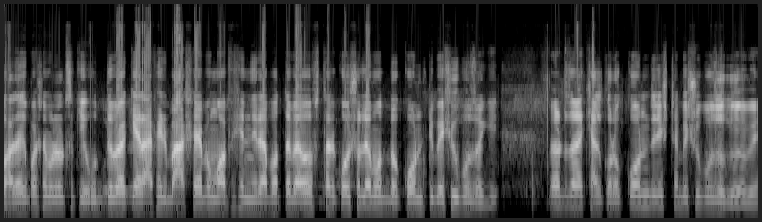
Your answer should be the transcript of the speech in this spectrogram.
গদাগের প্রশ্ন বলছে কি উদ্যোগকে রাফির বাসা এবং অফিসের নিরাপত্তা ব্যবস্থার কৌশলের মধ্যে কোনটি বেশি উপযোগী? এবার তারা খেয়াল করো কোন জিনিসটা বেশি উপযোগী হবে?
